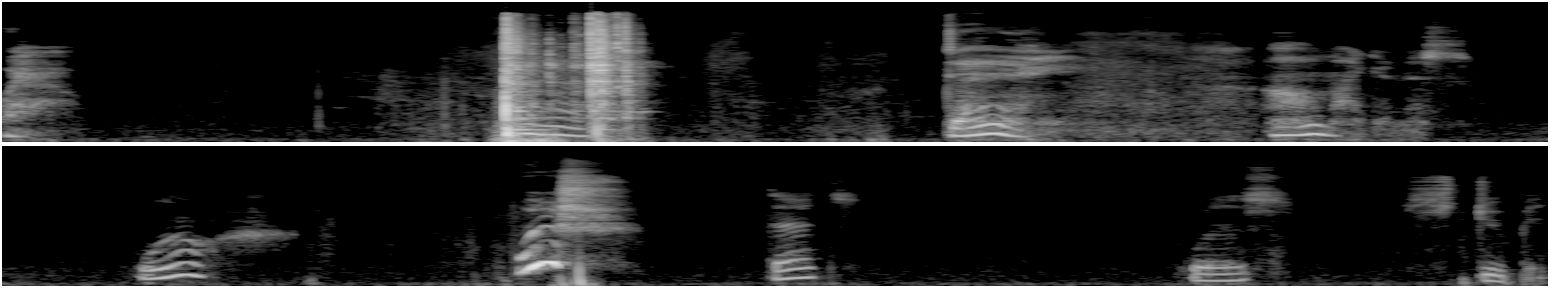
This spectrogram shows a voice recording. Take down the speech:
Wow. Yeah. Dang. Oh my goodness. Well, wish that was stupid.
